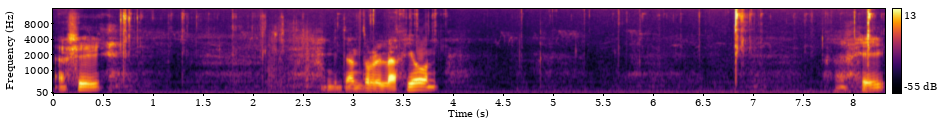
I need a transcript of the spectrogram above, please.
así, quitándole la acción. Así,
